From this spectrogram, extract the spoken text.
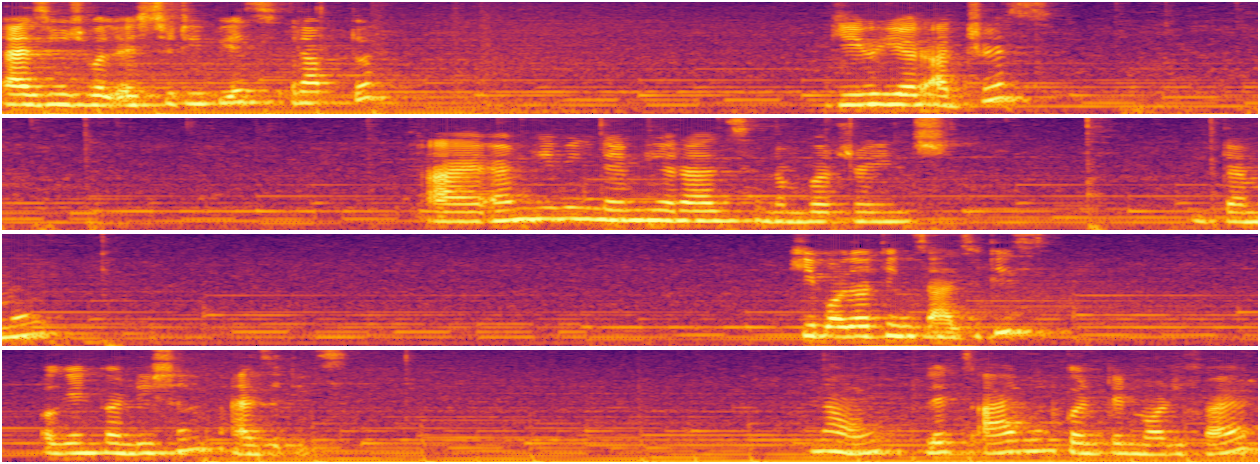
As usual https adapter give here address. I am giving name here as number range demo. Keep other things as it is. Again condition as it is. Now let's add one content modifier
